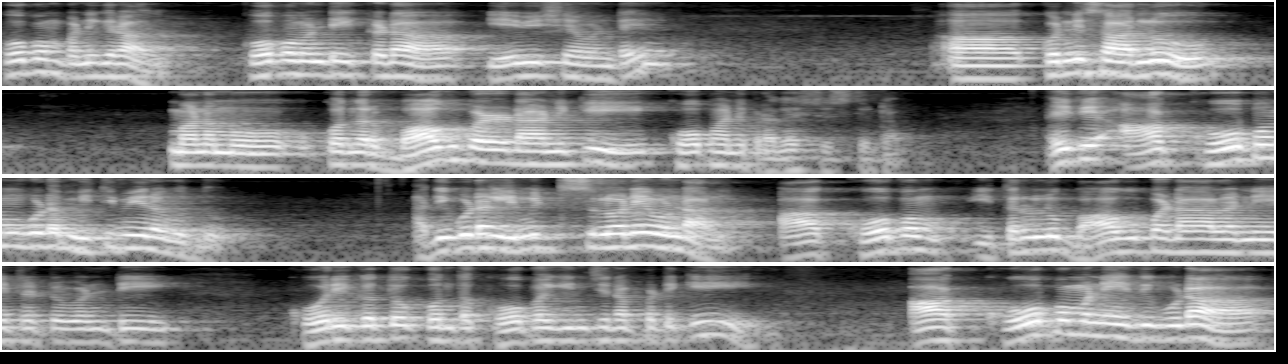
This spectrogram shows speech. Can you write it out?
కోపం పనికిరాదు. కోపం అంటే ఇక్కడ ఏ విషయం అంటే కొన్నిసార్లు మనము కొందరు బాగుపడడానికి కోపాన్ని ప్రదర్శిస్తుంటాం. అయితే ఆ కోపం కూడా మితిమీరవద్దు. అది కూడా లిమిట్స్లోనే ఉండాలి. ఆ కోపం ఇతరులు బాగుపడాలనేటటువంటి కోరికతో కొంత కోపగించినప్పటికీ ఆ కోపం అనేది కూడా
